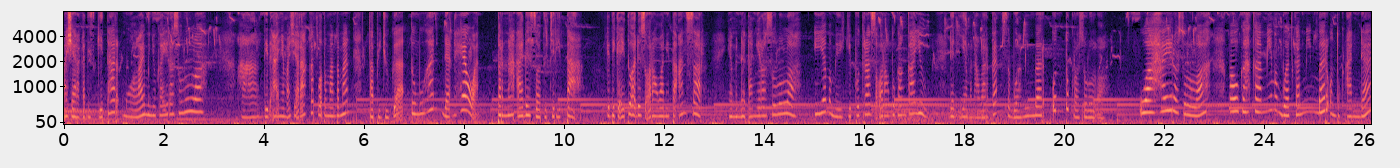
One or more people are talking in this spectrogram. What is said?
masyarakat di sekitar mulai menyukai Rasulullah. Tidak hanya masyarakat loh teman-teman, tapi juga tumbuhan dan hewan. Pernah ada suatu cerita. Ketika itu ada seorang wanita Ansar yang mendatangi Rasulullah. Ia memiliki putra seorang tukang kayu dan ia menawarkan sebuah mimbar untuk Rasulullah. Wahai Rasulullah, maukah kami membuatkan mimbar untuk Anda?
